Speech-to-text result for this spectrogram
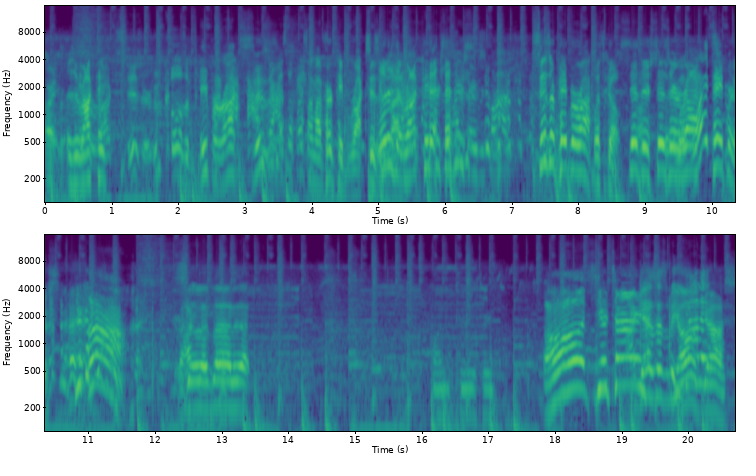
All right. Is it rock, paper? scissors? Who calls a paper rock scissors? That's the first time I've heard paper, rock, scissors. What is it, rock, paper, scissors? Scissor, paper, rock. Let's go. Scissor, scissor, What- rock, what? papers. Ah! So, uh, One, two, three. Oh, it's your turn. I guess that's me. You Oh got it. gosh.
